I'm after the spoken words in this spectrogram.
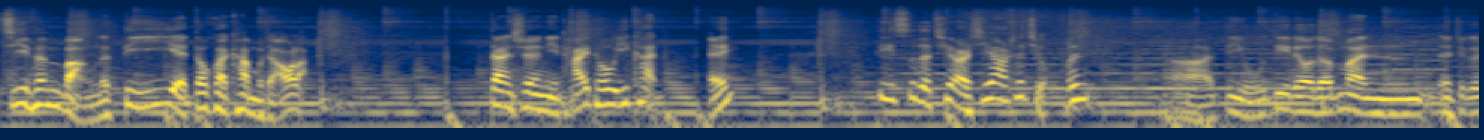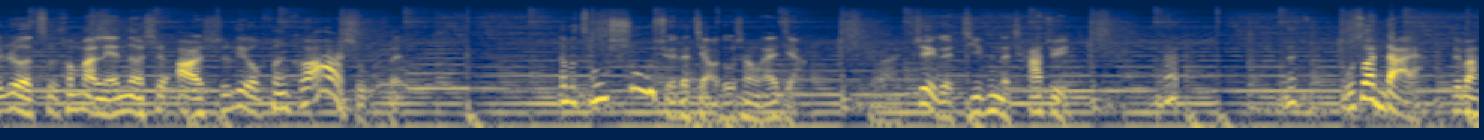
积分榜的第一页都快看不着了。但是你抬头一看，哎。第四的切尔西二十九分，啊，第五、第六的曼呃这个热刺和曼联呢是二十六分和二十五分。那么从数学的角度上来讲，是吧？这个积分的差距，那那不算大呀，对吧？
